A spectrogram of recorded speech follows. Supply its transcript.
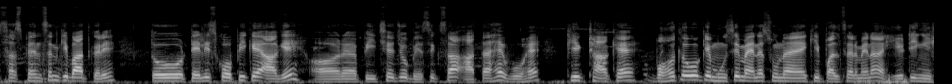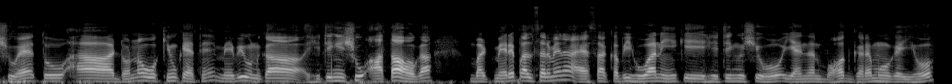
सस्पेंसन की बात करें तो टेलीस्कोपी के आगे और पीछे जो बेसिक सा आता है वो है ठीक ठाक है। बहुत लोगों के मुँह से मैंने सुना है कि पल्सर में ना हीटिंग इशू है तो डोंट नो वो क्यों कहते हैं मे बी उनका हीटिंग इशू आता होगा बट मेरे पल्सर में ना ऐसा कभी हुआ नहीं कि हीटिंग इशू हो या इंजन बहुत गर्म हो गई हो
